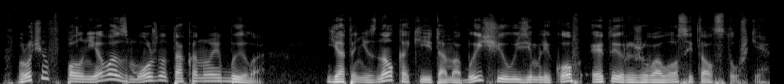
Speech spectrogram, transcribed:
Впрочем, вполне возможно, так оно и было. Я-то не знал, какие там обычаи у земляков этой рыжеволосой толстушки.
